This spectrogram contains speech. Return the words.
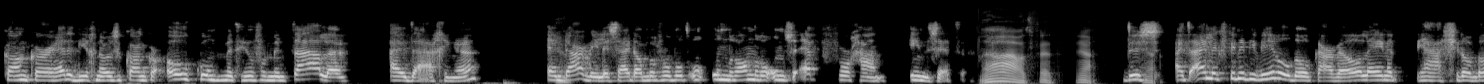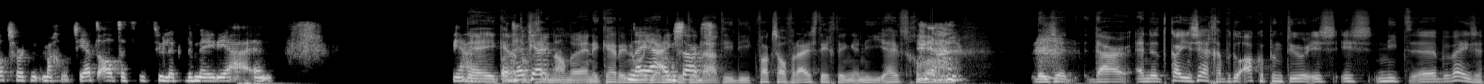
kanker, hè, de diagnose kanker, ook komt met heel veel mentale uitdagingen. En daar willen zij dan bijvoorbeeld onder andere onze app voor gaan inzetten. Ah, wat vet. Ja. Dus uiteindelijk vinden die werelden elkaar wel. Alleen het, ja, als je dan dat soort. Maar goed, je hebt altijd natuurlijk de media en. Ja, nee, ik ken het heb jij... geen ander. En ik herinner me, nou ja, jij inderdaad die, die Kwakzalverijstichting. En die heeft gewoon... Weet je, daar... En dat kan je zeggen. Ik bedoel, acupunctuur is, is niet uh, bewezen.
